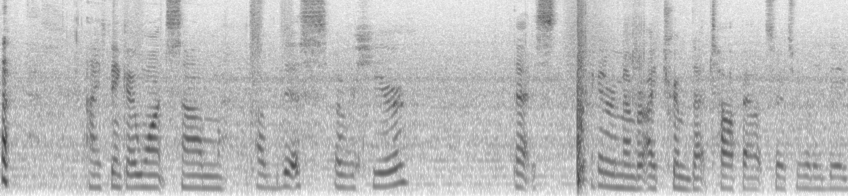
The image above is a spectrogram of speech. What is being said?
I think I want some of this over here. That is, I gotta remember I trimmed that top out so it's really big.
